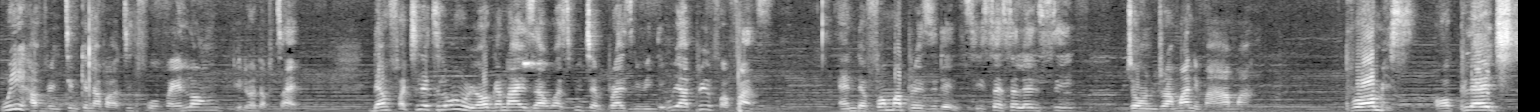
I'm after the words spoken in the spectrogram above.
We have been thinking about it for a long period of time. Then unfortunately, when we organized our speech and prize giving day, we appealed for funds. And the former president, His Excellency John Dramani Mahama, promised or pledged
